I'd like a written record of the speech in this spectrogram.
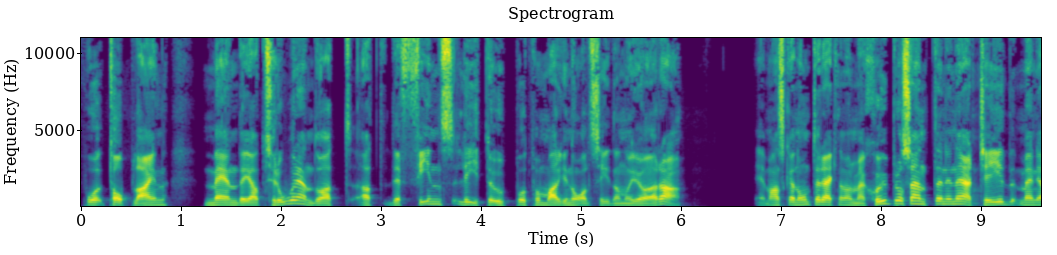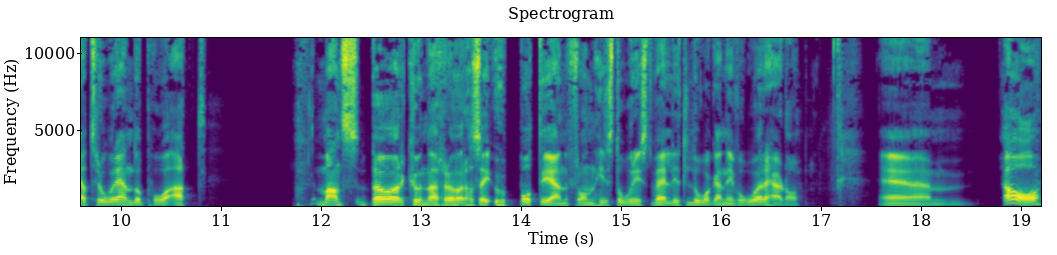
på topline. Men det jag tror ändå att, att det finns lite uppåt på marginalsidan att göra. Eh, man ska nog inte räkna med de här 7 procenten i närtid, men jag tror ändå på att man bör kunna röra sig uppåt igen från historiskt väldigt låga nivåer här då. Ehm, ja,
